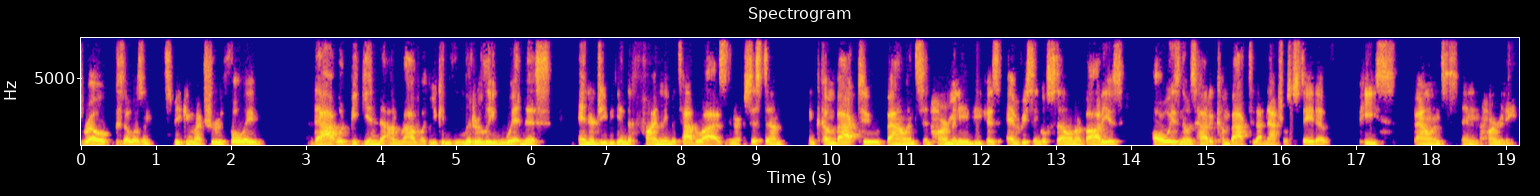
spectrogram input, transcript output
throat, because I wasn't speaking my truth fully, that would begin to unravel. You can literally witness energy begin to finally metabolize in our system and come back to balance and harmony because every single cell in our body is always knows how to come back to that natural state of peace, balance, and harmony.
